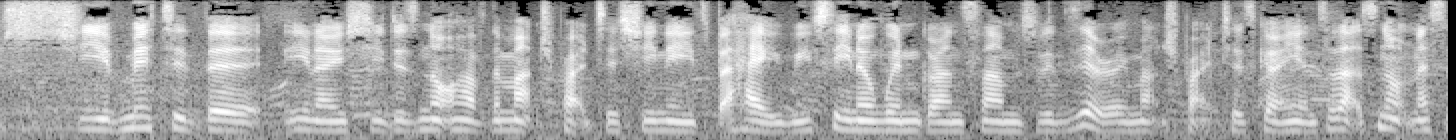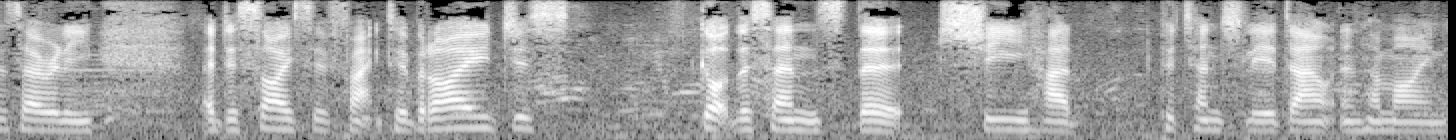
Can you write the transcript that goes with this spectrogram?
she admitted that you know she does not have the match practice she needs. But hey, we've seen her win Grand Slams with zero match practice going in, so that's not necessarily a decisive factor. But I just got the sense that she had potentially a doubt in her mind.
